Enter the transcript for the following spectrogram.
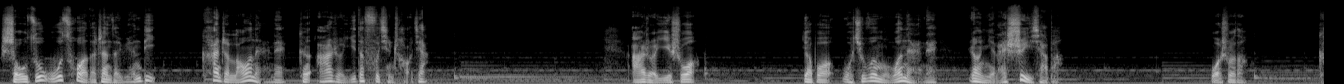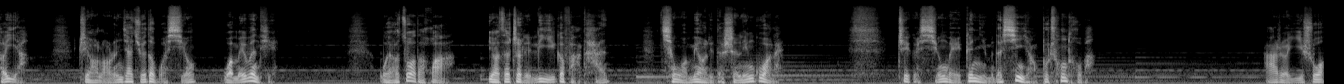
手足无措地站在原地，看着老奶奶跟阿若依的父亲吵架。阿若依说。要不我去问问我奶奶，让你来试一下吧。我说道：“可以啊，只要老人家觉得我行，我没问题。我要做的话，要在这里立一个法坛，请我庙里的神灵过来。这个行为跟你们的信仰不冲突吧？”阿热一说：“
